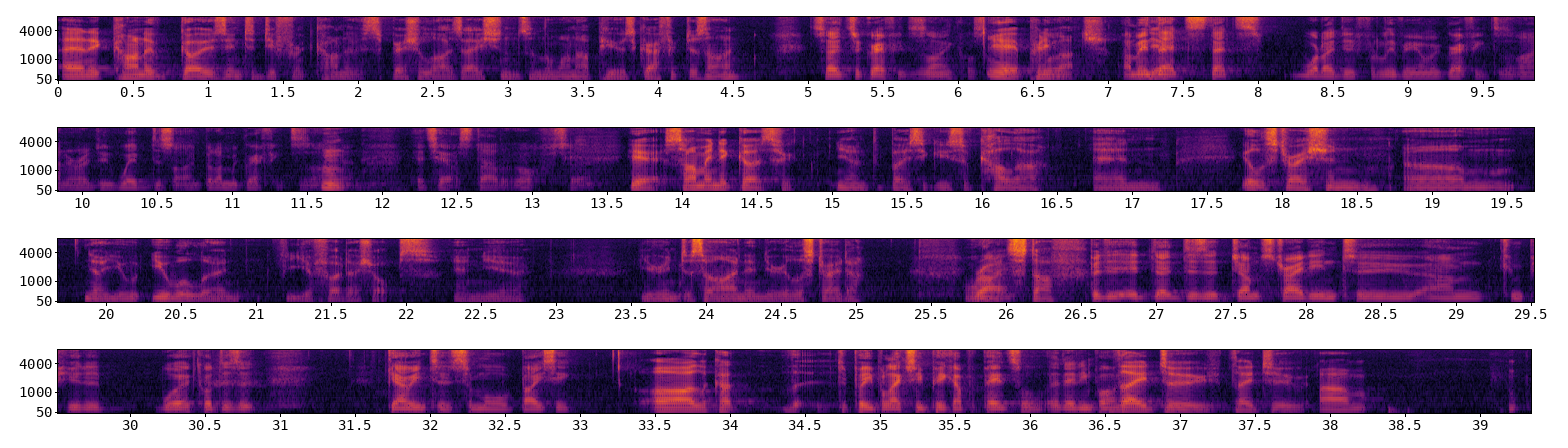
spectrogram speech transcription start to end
And it kind of goes into different kind of specializations, and the one up here is graphic design. So it's a graphic design course. Yeah, pretty well, much. I mean, yeah. that's that's what I do for a living. I'm a graphic designer. I do web design, but I'm a graphic designer. Mm. That's how I started off. So yeah, so I mean, it goes through you know the basic use of color and illustration. Um, you know, you you will learn your photoshops and your your InDesign and your Illustrator, all Right. that stuff. But it, it, does it jump straight into um, computer work, or does it go into some more basic? Oh, look, I, the, Do people actually pick up a pencil at any point? they do, they do. Um,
